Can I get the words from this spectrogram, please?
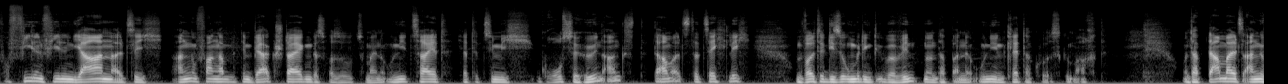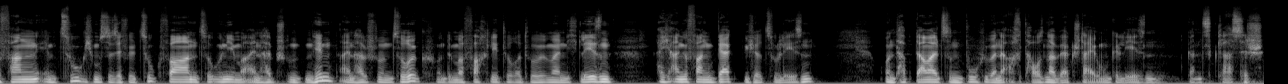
vor vielen, vielen Jahren, als ich angefangen habe mit dem Bergsteigen, das war so zu meiner Uni-Zeit, ich hatte ziemlich große Höhenangst damals tatsächlich und wollte diese unbedingt überwinden und habe an der Uni einen Kletterkurs gemacht und habe damals angefangen im Zug, ich musste sehr viel Zug fahren, zur Uni immer eineinhalb Stunden hin, eineinhalb Stunden zurück und immer Fachliteratur will man nicht lesen, habe ich angefangen Bergbücher zu lesen und habe damals so ein Buch über eine 8000er Bergsteigung gelesen, ganz klassisch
